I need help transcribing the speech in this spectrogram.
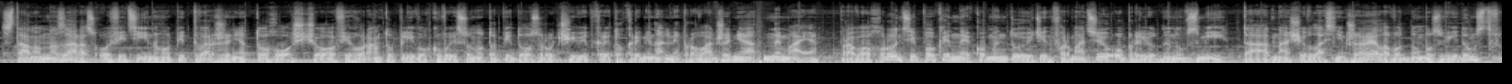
Станом на зараз офіційного підтвердження того, що фігуранту плівок висунуто підозру чи відкрито кримінальне провадження, немає. Правоохоронці поки не коментують інформацію, оприлюднену в змі. Та наші власні джерела в одному з відомств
